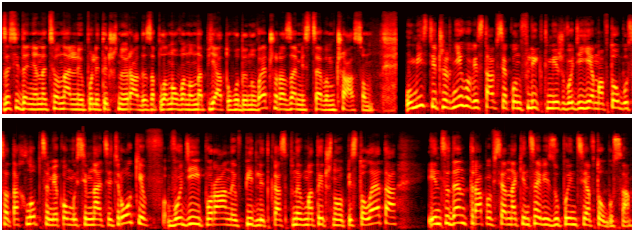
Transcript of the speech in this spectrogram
Засідання національної політичної ради заплановано на п'яту годину вечора за місцевим часом. У місті Чернігові стався конфлікт між водієм автобуса та хлопцем, якому 17 років. Водій поранив підлітка з пневматичного пістолета. Інцидент трапився на кінцевій зупинці автобуса.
